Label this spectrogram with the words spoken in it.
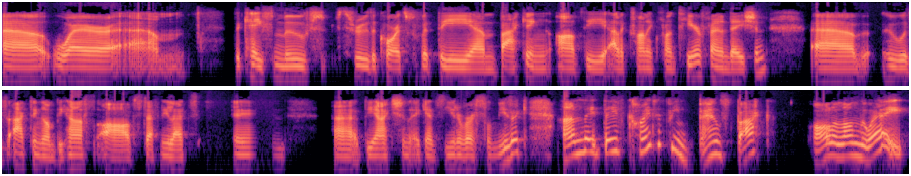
uh, where um, the case moved through the courts with the um, backing of the Electronic Frontier Foundation, uh, who was acting on behalf of Stephanie Lenz in uh, the action against Universal Music, and they, they've kind of been bounced back all along the way.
